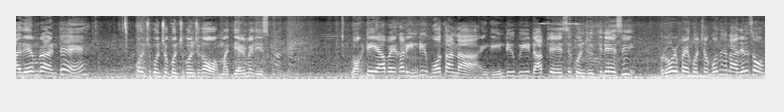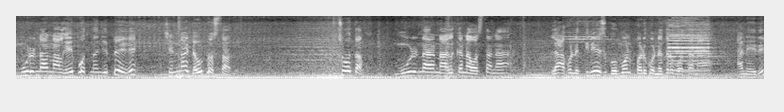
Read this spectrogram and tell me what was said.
అదేమ్రా అంటే కొంచెం కొంచెం కొంచెం కొంచెంగా ఒక మధ్యాహ్నమే తీసుకున్నాను ఒకటి యాభై కాడ ఇంటికి పోతాండా. ఇంక ఇంటికి పోయి డ్రాప్ చేసి కొంచెం తినేసి రోడ్డు పైకి వచ్చే కొద్ది నాకు తెలిసి ఒక మూడున్నర నాలుగు అయిపోతుందని చెప్పి చిన్న డౌట్ వస్తుంది. చూద్దాం. మూడున్నర నాలుగు కన్నా వస్తానా? లేకుండా తినేసి గొమ్మలు పడుకొని నిద్రపోతానా? అనేది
